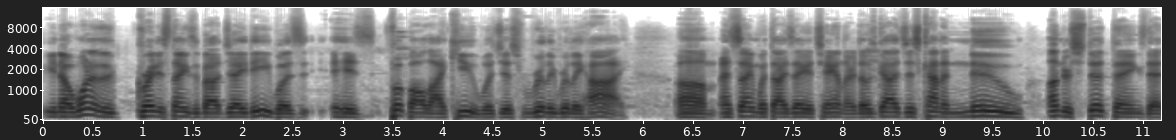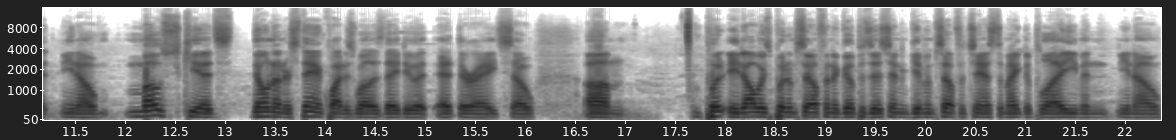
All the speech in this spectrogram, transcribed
you know, one of the greatest things about JD was his football IQ was just really, really high. Um, and same with Isaiah Chandler. Those guys just kind of knew, understood things that you know most kids don't understand quite as well as they do at, at their age. So, um, put he'd always put himself in a good position, give himself a chance to make the play, even you know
